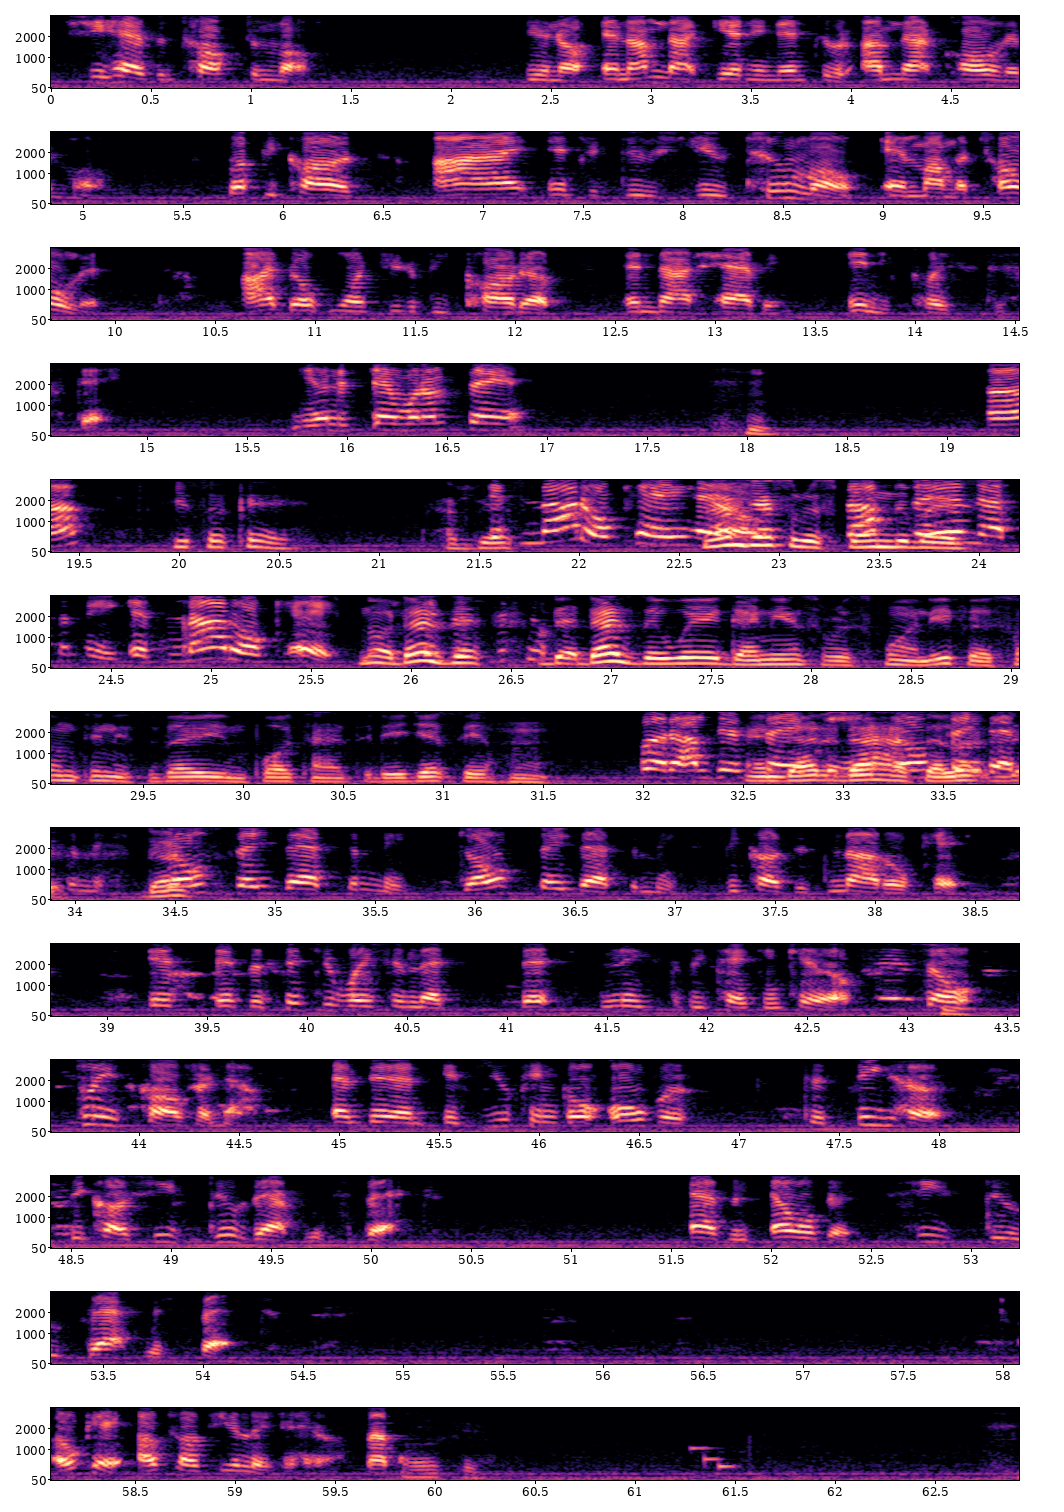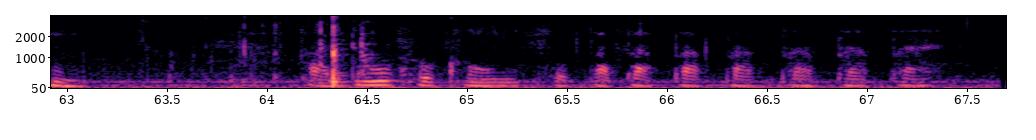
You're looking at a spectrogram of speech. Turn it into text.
She hasn't talked to Mo. You know, and I'm not getting into it. I'm not calling Mo, but because I introduced you to Mo and Mama Tolan, I don't want you to be caught up in not having any place to stay. You understand what I'm saying? Hmm. Huh? It's okay. I'm just. It's not okay, I'm just responding Stop by. saying that to me. It's not okay. No, that's the, It's a situ- that's the way Ghanaians respond. If uh, something is very important, they just say, hmm. But I'm just And saying that- to you, that don't say lot- that to me. Don't say that to me. Don't say that to me because it's not okay. It's it's a situation that that needs to be taken care of. So please call her now, and then if you can go over to see her because she's due that respect. As an elder, she's due that respect. Okay, I'll talk to you later, Harold. Bye bye. Okay. Pardon kung for papa papa papa papa.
